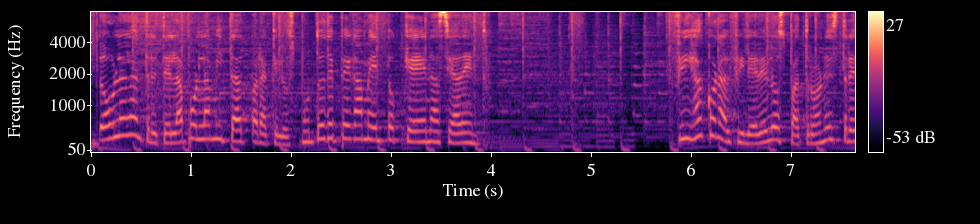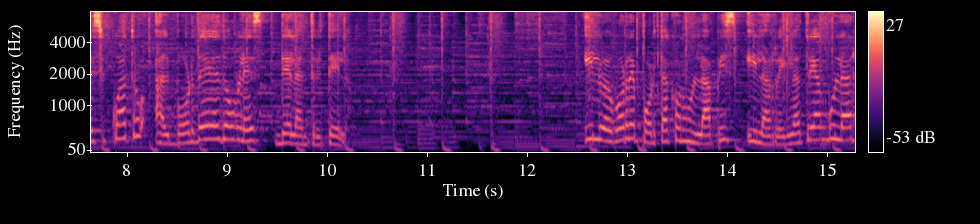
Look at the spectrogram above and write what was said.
Dobla la entretela por la mitad para que los puntos de pegamento queden hacia adentro. Fija con alfileres los patrones 3 y 4 al borde de doblez de la entretela. Y luego reporta con un lápiz y la regla triangular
